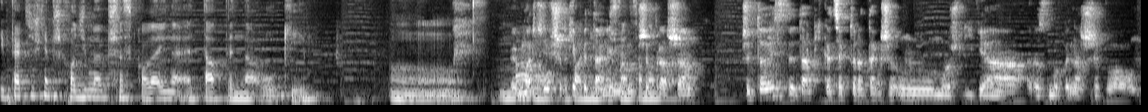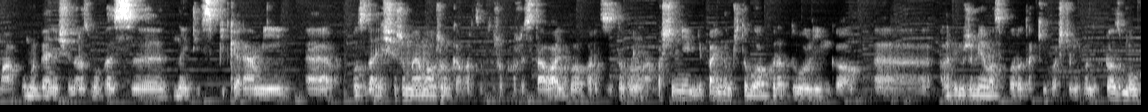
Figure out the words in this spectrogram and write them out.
i praktycznie przechodzimy przez kolejne etapy nauki. Hmm, Marcin, szybkie pytanie mam, przepraszam. Czy to jest ta aplikacja, która także umożliwia rozmowy na żywo, umawianie się na rozmowę z native speakerami? E, bo zdaje się, że moja małżonka bardzo dużo korzystała i była bardzo zadowolona. Właśnie nie, nie pamiętam, czy to było akurat Duolingo, e, ale wiem, że miała sporo takich właśnie mówionych rozmów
